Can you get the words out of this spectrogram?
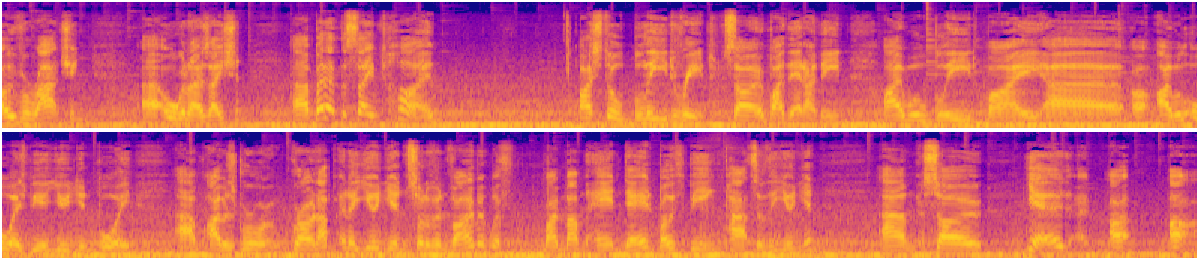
overarching uh, organisation, uh, but at the same time, I still bleed red. So by that I mean I will bleed my. Uh, I will always be a union boy. Um, I was grow, growing up in a union sort of environment with my mum and dad both being parts of the union. Um, so yeah, I, I,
